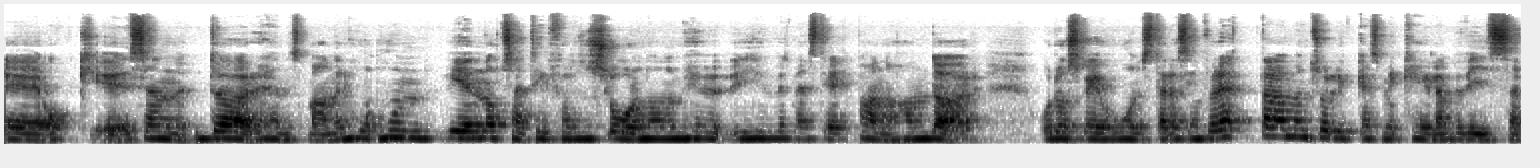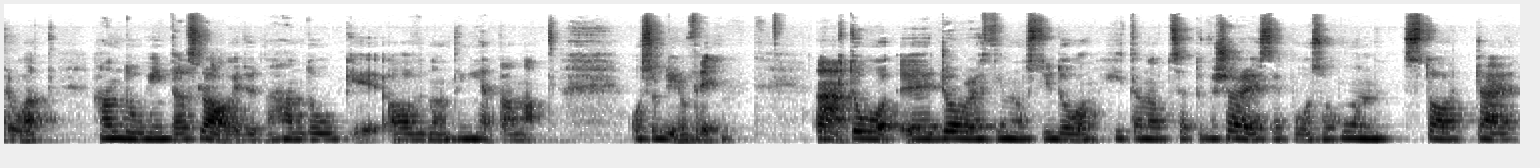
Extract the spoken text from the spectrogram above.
Eh, och eh, sen dör hennes man, eller hon, hon vid något sånt här tillfälle så slår hon honom i, hu- i huvudet med en stekpanna och han dör. Och då ska ju hon ställas inför rätta men så lyckas Michaela bevisa då att han dog inte av slaget utan han dog av någonting helt annat. Och så blir hon fri. Och Ah. då, eh, Dorothy måste ju då hitta något sätt att försörja sig på så hon startar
